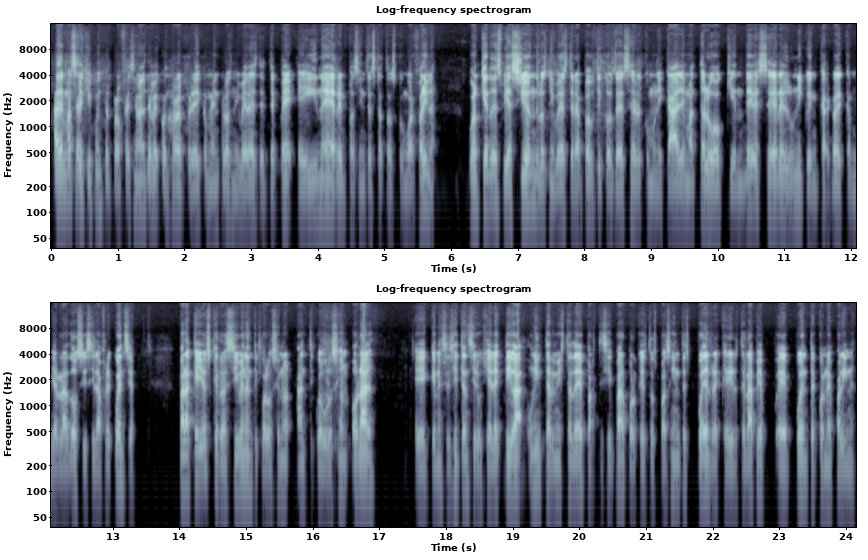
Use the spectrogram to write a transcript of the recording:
Además, el equipo interprofesional debe controlar periódicamente los niveles de TP e INR en pacientes tratados con warfarina. Cualquier desviación de los niveles terapéuticos debe ser comunicada al hematólogo, quien debe ser el único encargado de cambiar la dosis y la frecuencia. Para aquellos que reciben anticoagulación, oral, eh, que necesitan cirugía electiva, un internista debe participar porque estos pacientes pueden requerir terapia eh, puente con heparina.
